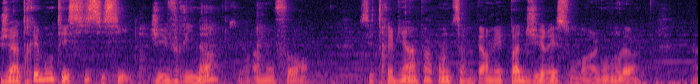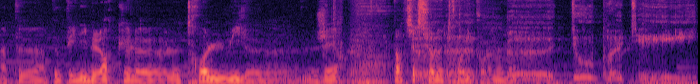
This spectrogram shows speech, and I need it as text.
j'ai un très bon T6 ici. J'ai Vrina, c'est vraiment fort. C'est très bien, par contre ça me permet pas de gérer son dragon là. Un peu, un peu pénible alors que le, troll lui le, le gère. partir sur le troll pour le moment. Tout petit.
